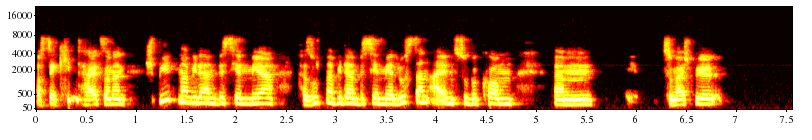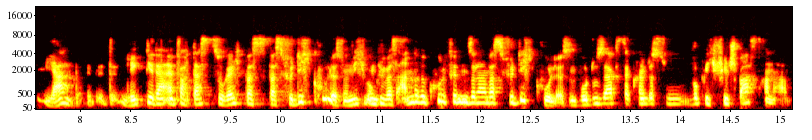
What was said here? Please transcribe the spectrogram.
aus der Kindheit, sondern spielt mal wieder ein bisschen mehr, versucht mal wieder ein bisschen mehr Lust an allem zu bekommen. Ähm, zum Beispiel ja, leg dir da einfach das zurecht, was, was für dich cool ist und nicht irgendwie was andere cool finden, sondern was für dich cool ist und wo du sagst, da könntest du wirklich viel Spaß dran haben.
